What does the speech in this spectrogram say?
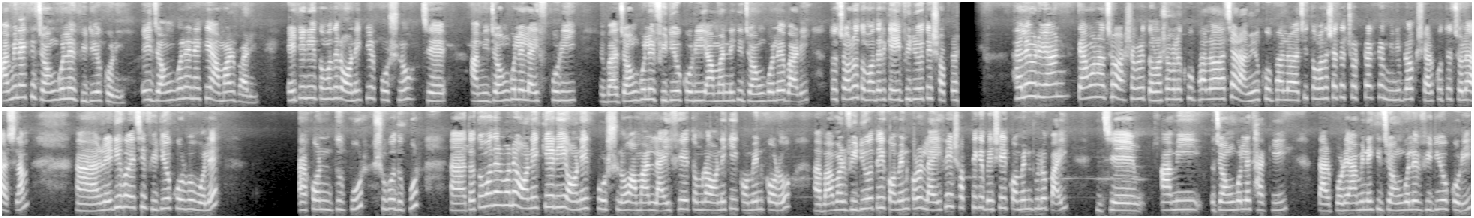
আমি নাকি জঙ্গলে ভিডিও করি। এই জঙ্গলে নাকি আমার বাড়ি। এটি নিয়ে তোমাদের অনেকের প্রশ্ন যে, আমি জঙ্গলে লাইভ করি বা জঙ্গলে ভিডিও করি, আমার নাকি জঙ্গলে বাড়ি। তো চলো তোমাদেরকে এই ভিডিওতে সবটা হ্যালো রিয়ান কেমন আছো? আশা করি তোমরা সকলে খুব ভালো আছো আর আমিও খুব ভালো আছি। তোমাদের সাথে ছোট্ট একটা মিনি ব্লগ শেয়ার করতে চলে আসলাম। রেডি হয়েছি ভিডিও করব বলে। এখন দুপুর, শুভ দুপুর। তো তোমাদের মনে অনেকেরই অনেক প্রশ্ন, আমার লাইফে তোমরা অনেকেই কমেন্ট করো বা আমার ভিডিওতেই কমেন্ট করো। লাইফে সব থেকে বেশি এই কমেন্টগুলো পাই যে, আমি জঙ্গলে থাকি, তারপরে আমি নাকি জঙ্গলে ভিডিও করি।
